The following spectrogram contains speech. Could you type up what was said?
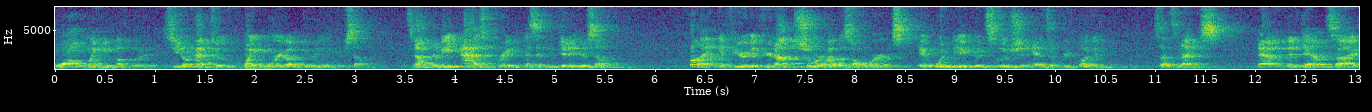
when you upload it. So you don't have to quite worry about doing it yourself. It's not going to be as great as if you did it yourself, but if you're, if you're not sure how this all works, it would be a good solution and it's a free plugin, so that's nice. Now, the downside,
